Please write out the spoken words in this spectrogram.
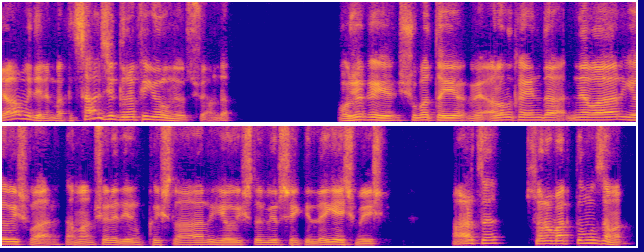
Devam edelim. Bakın sadece grafiği yorumluyoruz şu anda. Ocak ayı, Şubat ayı ve Aralık ayında ne var? Yağış var. Tamam şöyle diyelim kışlar yağışlı bir şekilde geçmiş. Artı sonra baktığımız zaman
